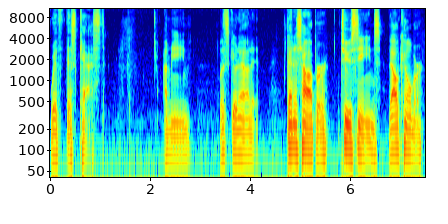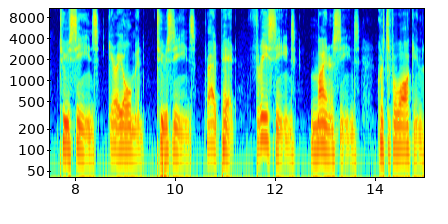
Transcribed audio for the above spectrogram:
with this cast. I mean, let's go down it. Dennis Hopper, two scenes. Val Kilmer, two scenes. Gary Oldman, two scenes. Brad Pitt, three scenes. Minor scenes. Christopher Walken,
